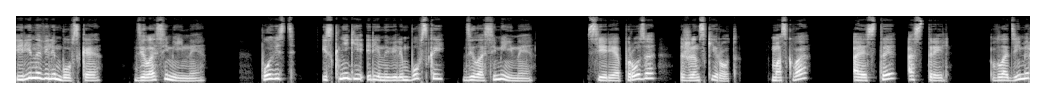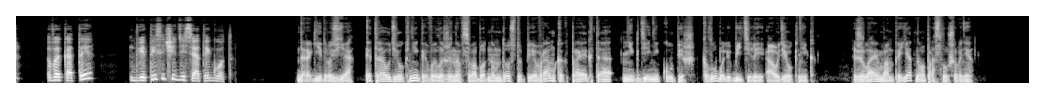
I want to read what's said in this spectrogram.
Ирина Велимбовская. Дела семейные. Повесть из книги Ирины Велимбовской «Дела семейные». Серия проза «Женский род». Москва. АСТ «Астрель». Владимир. ВКТ. 2010 год. Дорогие друзья, эта аудиокнига выложена в свободном доступе в рамках проекта «Нигде не купишь» Клуба любителей аудиокниг. Желаем вам приятного прослушивания.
